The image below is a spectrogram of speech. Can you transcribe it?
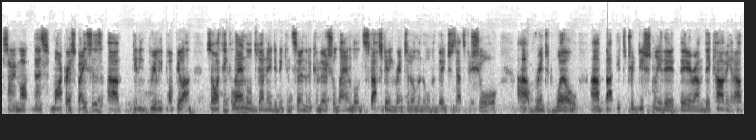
sorry, my, those micro spaces are getting really popular. So I think landlords don't need to be concerned that a commercial landlord stuff's getting rented on the northern beaches. That's for sure, uh, rented well. Uh, but it's traditionally they're they're um, they're carving it up.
